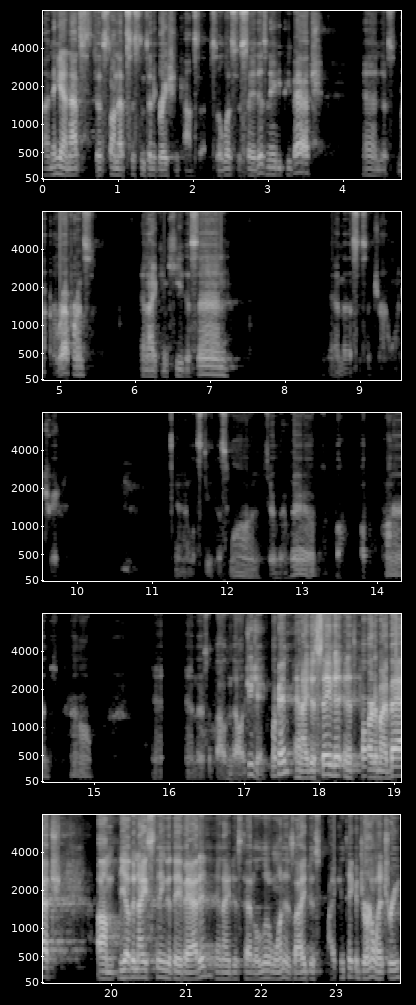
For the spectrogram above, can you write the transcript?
And again, that's just on that systems integration concept. So let's just say it is an ADP batch, and this is my reference, and I can key this in, and this is a journal entry. And let's do this one, hundreds, and, and there's a $1,000 GJ. Okay, and I just saved it, and it's part of my batch. Um, the other nice thing that they've added, and I just had a little one, is I just, I can take a journal entry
